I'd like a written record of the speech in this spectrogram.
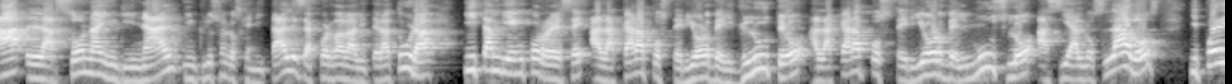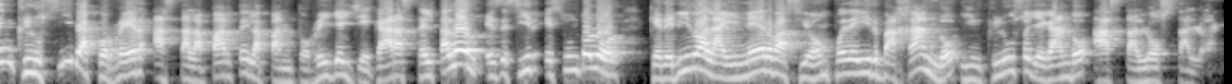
a la zona inguinal, incluso en los genitales, de acuerdo a la literatura, y también correrse a la cara posterior del glúteo, a la cara posterior del muslo, hacia los lados, y puede inclusive correr hasta la parte de la pantorrilla y llegar hasta el talón. Es decir, es un dolor que debido a la inervación puede ir bajando, incluso llegando hasta los talones.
